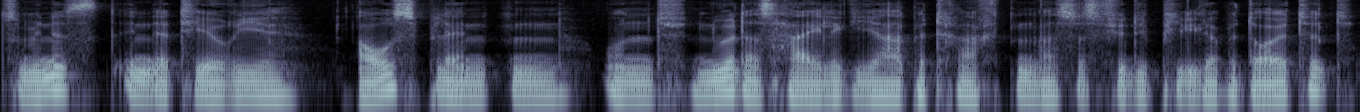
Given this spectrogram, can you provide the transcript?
zumindest in der Theorie ausblenden und nur das heilige Jahr betrachten, was es für die Pilger bedeutet,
